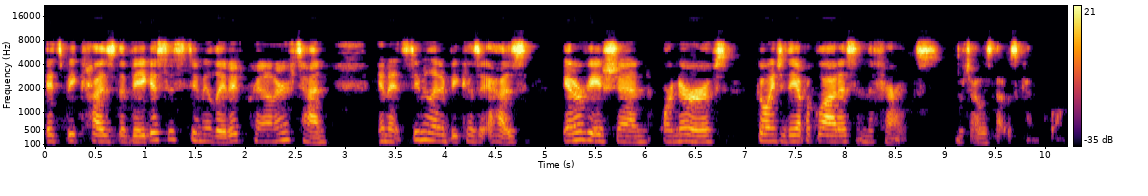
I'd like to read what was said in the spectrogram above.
It's because the vagus is stimulated, cranial nerve 10, and it's stimulated because it has innervation or nerves going to the epiglottis and the pharynx, which I always thought was kind of cool.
